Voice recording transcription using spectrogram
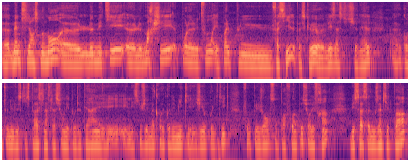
Euh, même si en ce moment, euh, le métier, euh, le marché pour la levée de fonds n'est pas le plus facile, parce que les institutionnels, compte tenu de ce qui se passe, l'inflation, les taux d'intérêt et, les sujets macroéconomiques et géopolitiques, font que les gens sont parfois un peu sur les freins. Mais ça, ça ne nous inquiète pas,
